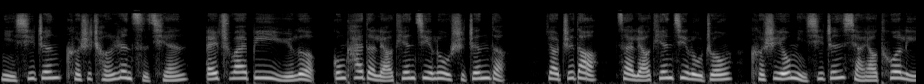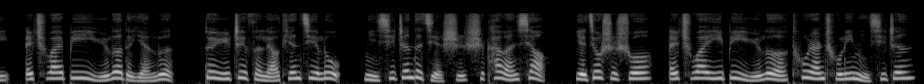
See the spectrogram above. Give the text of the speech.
闵熙珍可是承认此前 HYBE 娱乐公开的聊天记录是真的。要知道，在聊天记录中可是有闵熙珍想要脱离 HYBE 娱乐的言论。对于这份聊天记录，闵熙珍的解释是开玩笑，也就是说，HYBE 娱乐突然处理闵熙珍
